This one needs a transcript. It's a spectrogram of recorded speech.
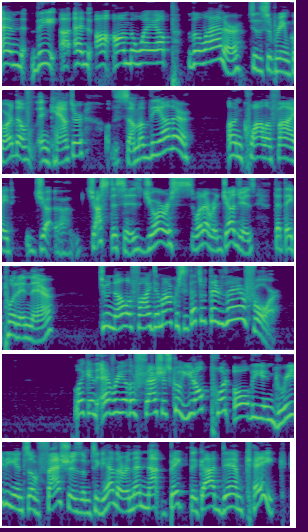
and the uh, and uh, on the way up the ladder to the Supreme Court, they'll encounter some of the other unqualified ju- uh, justices, jurists, whatever judges that they put in there to nullify democracy. That's what they're there for. Like in every other fascist coup, you don't put all the ingredients of fascism together and then not bake the goddamn cake.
